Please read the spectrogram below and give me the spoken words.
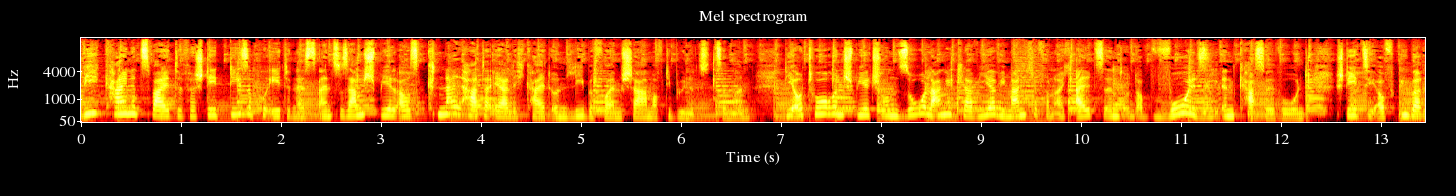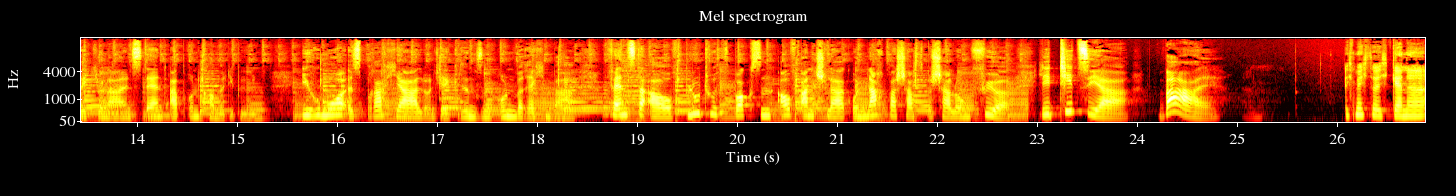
Wie keine zweite versteht diese Poetin es, ein Zusammenspiel aus knallharter Ehrlichkeit und liebevollem Charme auf die Bühne zu zimmern. Die Autorin spielt schon so lange Klavier, wie manche von euch alt sind und obwohl sie in Kassel wohnt, steht sie auf überregionalen Stand-up- und Comedy-Bühnen. Ihr Humor ist brachial und ihr Grinsen unberechenbar. Fenster auf, Bluetooth-Boxen auf Anschlag und Nachbarschaftsbeschallung für Letizia Wahl. Ich möchte euch gerne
